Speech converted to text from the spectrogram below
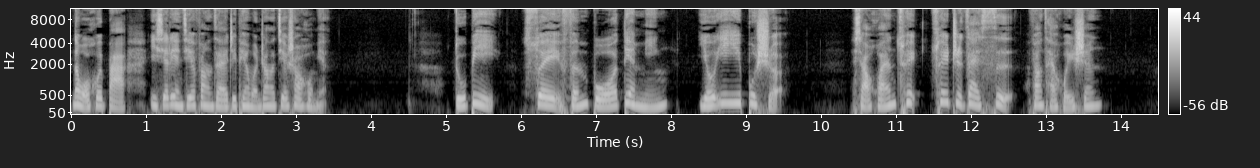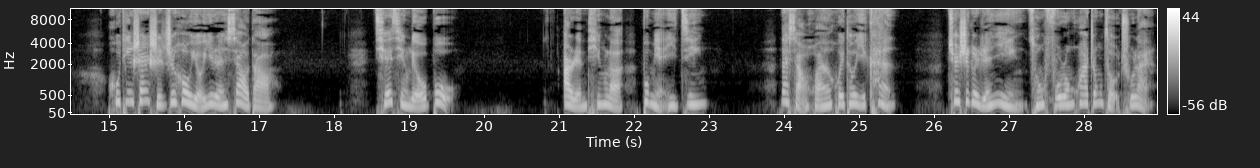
那我会把一些链接放在这篇文章的介绍后面。独臂遂焚帛奠明，犹依依不舍。小环催催至再四，方才回身。忽听山石之后有一人笑道。且请留步。二人听了，不免一惊。那小环回头一看，却是个人影从芙蓉花中走出来。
